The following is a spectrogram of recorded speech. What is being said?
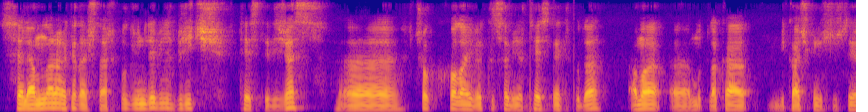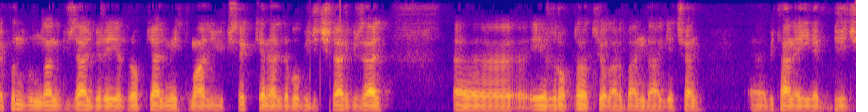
Selamlar arkadaşlar. Bugün de bir bridge test edeceğiz. Ee, çok kolay ve kısa bir testnet bu da. Ama e, mutlaka birkaç gün üst üste yapın. Bundan güzel bir airdrop gelme ihtimali yüksek. Genelde bu bridge'ler güzel e, airdroplar atıyorlar. Ben daha geçen e, bir tane yine bridge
